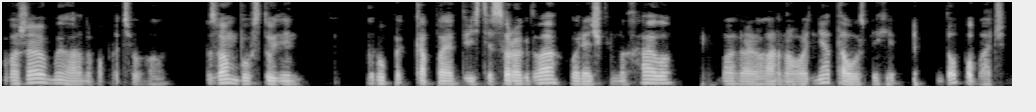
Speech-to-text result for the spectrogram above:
Вважаю, ми гарно попрацювали. З вами був студент групи КП 242 Горячкин Михайло. Бажаю гарного дня та успіхів. До побачення.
